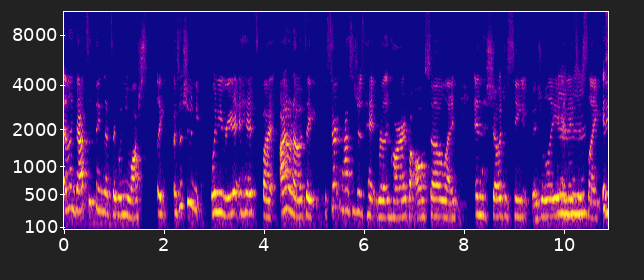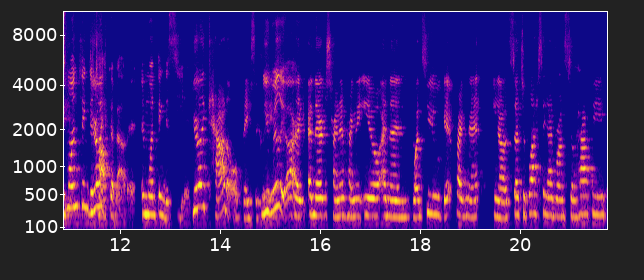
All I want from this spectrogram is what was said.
and like that's the thing that's like when you watch like especially when you when you read it it hits but i don't know it's like certain passages hit really hard but also like in the show just seeing it visually and it's Mhm. just like it's like, one thing to you're, like- talk about it and one thing to see it. you're like cattle basically You really are. like and they're just trying to impregnate you and then once you get pregnant you know it's such a blessing everyone's so happy.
